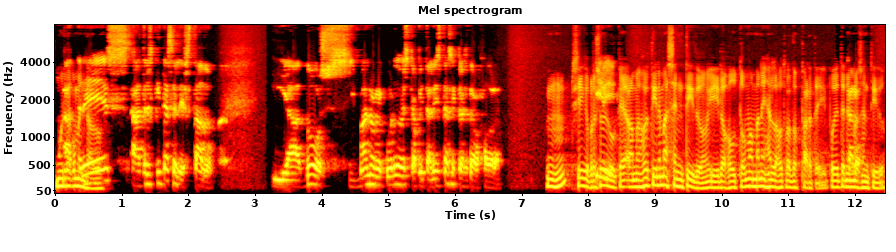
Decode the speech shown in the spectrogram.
muy a recomendado. Tres, a tres quitas el estado y a dos, si mal no recuerdo, es capitalistas y clase trabajadora. Sí, que por eso digo que a lo mejor tiene más sentido y los autómatas manejan las otras dos partes y puede tener más sentido.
